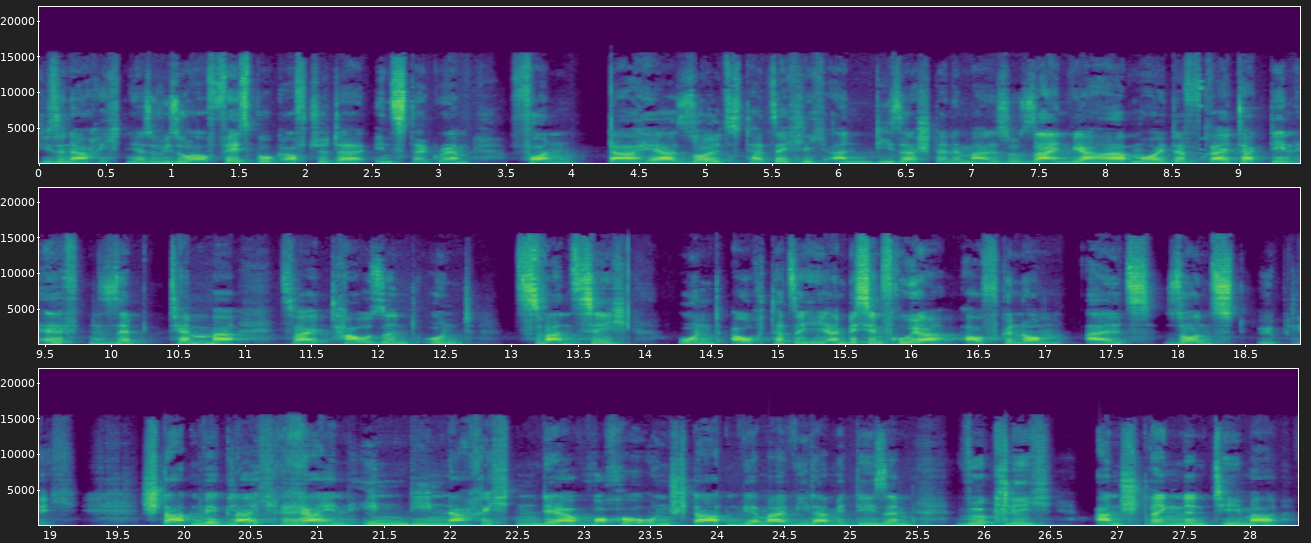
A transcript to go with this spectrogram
diese Nachrichten ja sowieso auf Facebook, auf Twitter, Instagram. Von daher soll es tatsächlich an dieser Stelle mal so sein. Wir haben heute Freitag, den 11. September 2020 und auch tatsächlich ein bisschen früher aufgenommen als sonst üblich. Starten wir gleich rein in die Nachrichten der Woche und starten wir mal wieder mit diesem wirklich anstrengenden Thema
